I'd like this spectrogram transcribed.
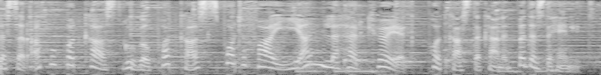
لەسەر ئەپ و پۆدکاست گوگل پۆدکاست سپۆتفاای یان لە هەر کوێیەک پۆدکاستەکانت بەدەستدەێنیت.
